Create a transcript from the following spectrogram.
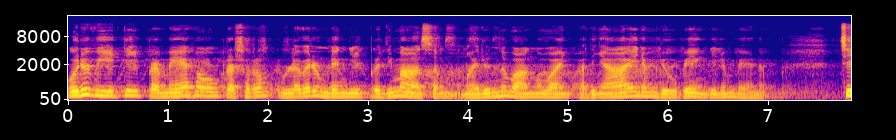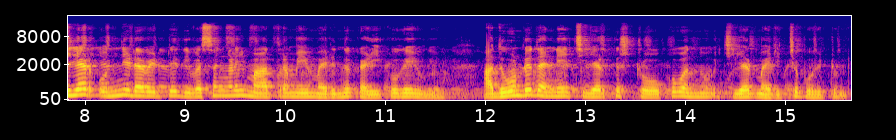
ഒരു വീട്ടിൽ പ്രമേഹവും പ്രഷറും ഉള്ളവരുണ്ടെങ്കിൽ പ്രതിമാസം മരുന്ന് വാങ്ങുവാൻ പതിനായിരം രൂപയെങ്കിലും വേണം. ചിലർ ഒന്നിടവിട്ട് ദിവസങ്ങളിൽ മാത്രമേ മരുന്ന് കഴിക്കുകയുള്ളൂ. അതുകൊണ്ട് തന്നെ ചിലർക്ക് സ്ട്രോക്ക് വന്നു ചിലർ മരിച്ചു പോയിട്ടുണ്ട്.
